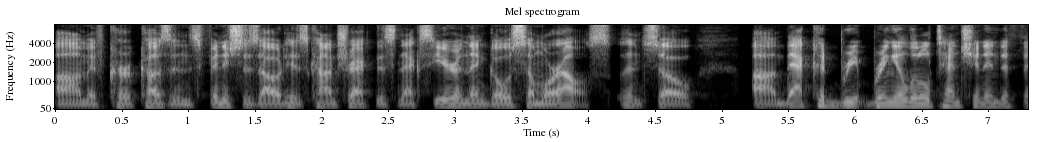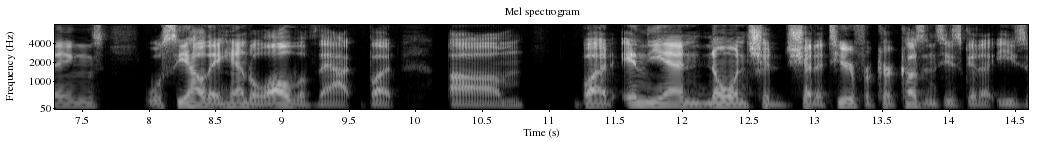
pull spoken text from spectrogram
um, if Kirk Cousins finishes out his contract this next year and then goes somewhere else. And so um, that could bring, bring a little tension into things. We'll see how they handle all of that, but um, but in the end, no one should shed a tear for Kirk Cousins. He's gonna he's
